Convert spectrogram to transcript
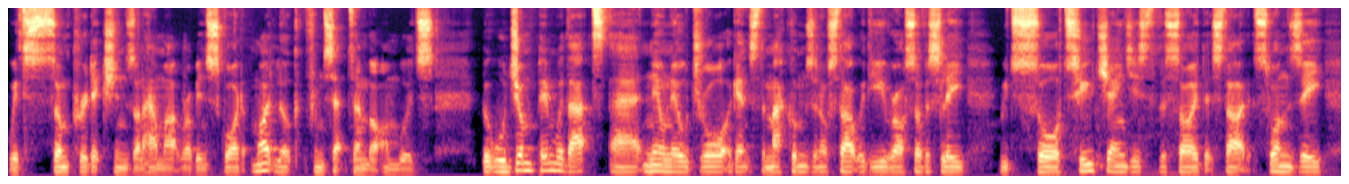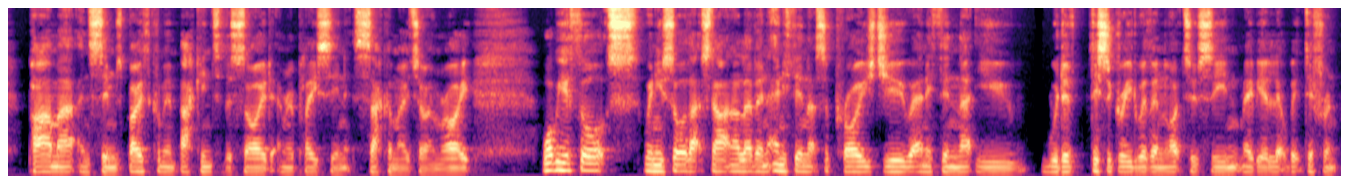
with some predictions on how Mark Robins' squad might look from September onwards. But we'll jump in with that uh, nil-nil draw against the Mackems, and I'll start with you, Ross. Obviously, we saw two changes to the side that started at Swansea. Palmer and Simms both coming back into the side and replacing Sakamoto and Wright. What were your thoughts when you saw that starting 11? Anything that surprised you? Anything that you would have disagreed with and like to have seen maybe a little bit different?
